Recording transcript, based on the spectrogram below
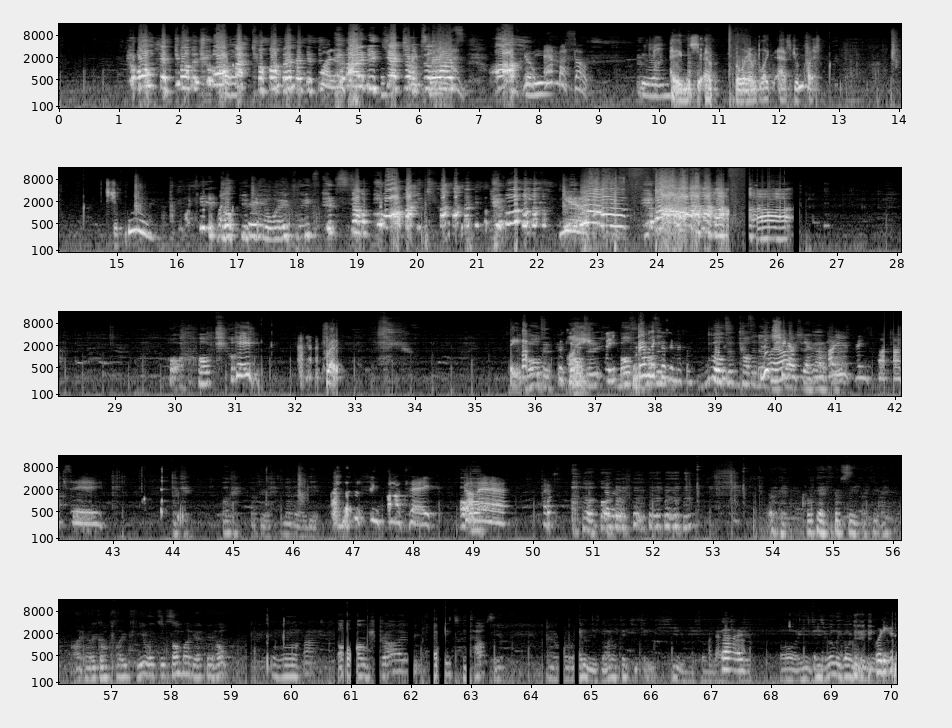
Oh my god! Oh my god! How did he get to us? Ah! You imbecile! Hey, Mr. Emily, I would like to ask you a question. Don't give me away, please. Stop. Oh my god. You! Ah! Oh, god. Keep Freddy. Bolton, Bolton, Bolton, Remember the Bolton, cousin with him. Bolton, causing a Look, distraction. she I got a Are you plan. Spring Foxy? Okay, okay, okay, another idea. Spring Foxy! Oh, Come here! okay, okay, I think I'm safe. I think I, I gotta go find Felix or somebody that can help. Uh, I'll, try his house here. I don't know enemies, but I don't think he can hear me from that. Bye. Oh, he's, he's really going crazy. Where do you-.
